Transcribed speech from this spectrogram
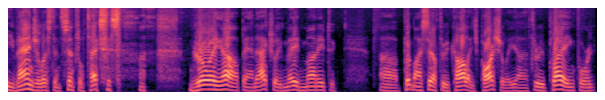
evangelist in Central Texas growing up and actually made money to uh, put myself through college partially uh, through playing for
